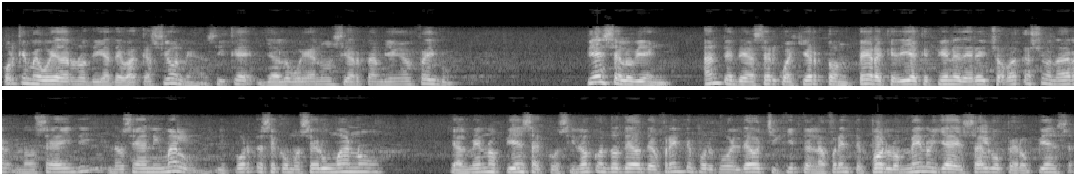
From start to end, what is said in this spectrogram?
porque me voy a dar unos días de vacaciones, así que ya lo voy a anunciar también en Facebook. Piénselo bien, antes de hacer cualquier tontera que diga que tiene derecho a vacacionar, no sea, no sea animal y pórtese como ser humano que al menos piensa, si no con dos dedos de frente, porque con el dedo chiquito en la frente, por lo menos ya es algo, pero piensa.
